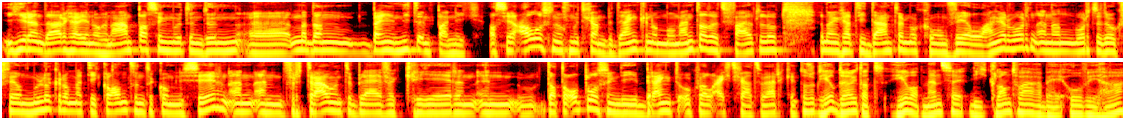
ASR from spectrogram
hier en daar ga je nog een aanpassing moeten doen, uh, maar dan ben je niet in paniek. Als je alles nog moet gaan bedenken op het moment dat het fout loopt, dan gaat die downtime ook gewoon veel langer worden en dan wordt het ook veel moeilijker om met die klanten te communiceren en, en vertrouwen te blijven creëren in dat de oplossing die je brengt ook wel echt gaat werken. Het is ook heel duidelijk dat heel wat mensen die klant waren bij OVH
